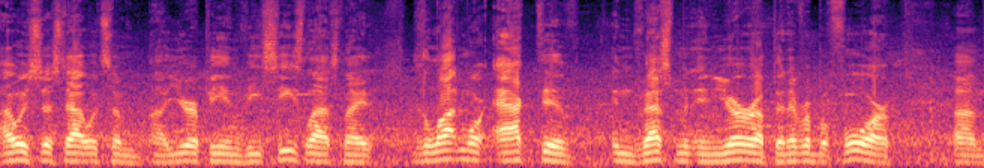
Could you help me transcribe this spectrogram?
I was just out with some uh, European VCs last night. There's a lot more active investment in Europe than ever before. Um,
